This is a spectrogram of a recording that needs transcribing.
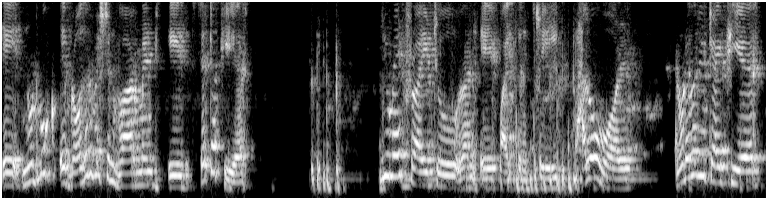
a notebook, a browser-based environment is set up here. You may try to run a Python 3 hello world. And whatever you type here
